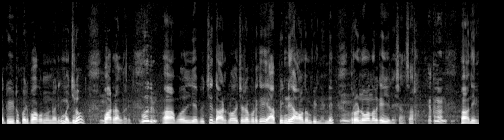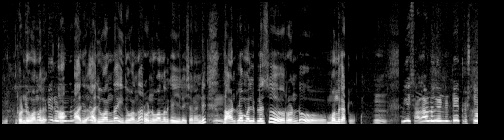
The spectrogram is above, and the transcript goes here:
అటు ఇటు పడిపోకుండా ఉండడానికి మధ్యలో వాటర్ వెళ్తారు బోధులు బోధులు చేపించి దాంట్లో వచ్చేటప్పటికి యాప్ పిండి ఆముదం పిండి అండి. రెండు వందల కేజీలు వేసాను సార్ దీనికి. రెండు వందలు అది అది వంద ఇది వంద రెండు వందల కేజీలు వేసానండి దాంట్లో మళ్ళీ ప్లస్ రెండు ముందు కట్టలు. ఇవి సాధారణంగా ఏంటంటే కృష్ణా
